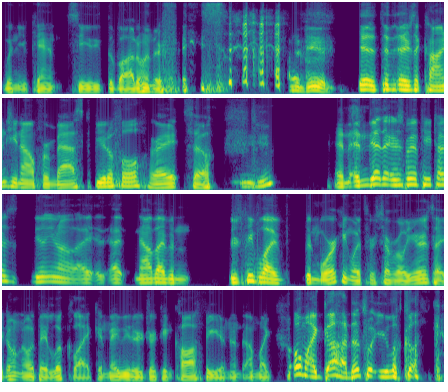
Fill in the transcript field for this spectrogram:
when you can't see the bottom of their face. Oh, dude. yeah, there's a kanji now for mask beautiful, right? So and and yeah, there's been a few times, you you know, I, I, now that I've been there's people I've been working with for several years. I don't know what they look like, and maybe they're drinking coffee, and then I'm like, oh my god, that's what you look like.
